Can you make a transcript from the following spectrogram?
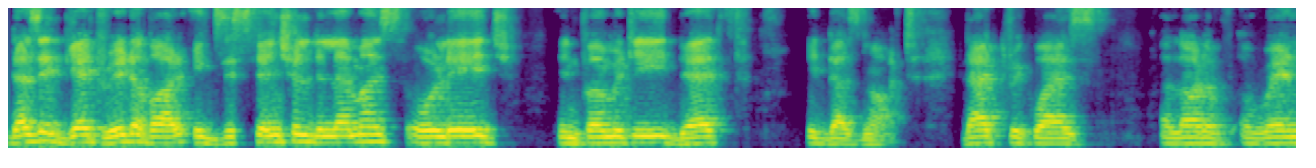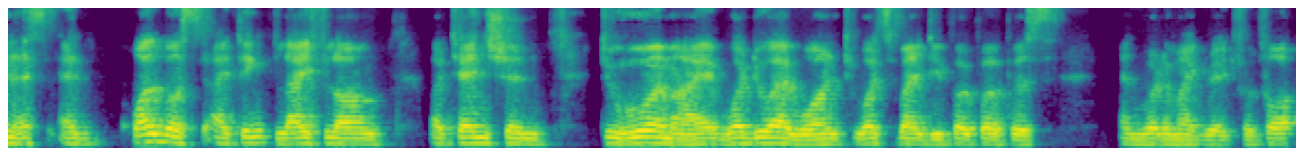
Does it get rid of our existential dilemmas, old age, infirmity, death? It does not. That requires a lot of awareness and almost, I think, lifelong attention to who am I, what do I want, what's my deeper purpose, and what am I grateful for,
